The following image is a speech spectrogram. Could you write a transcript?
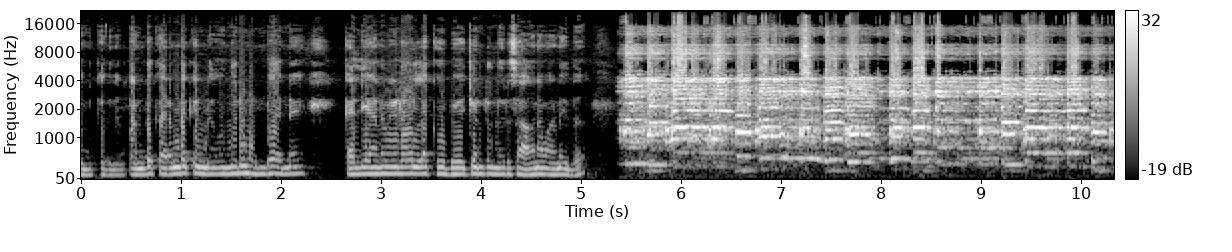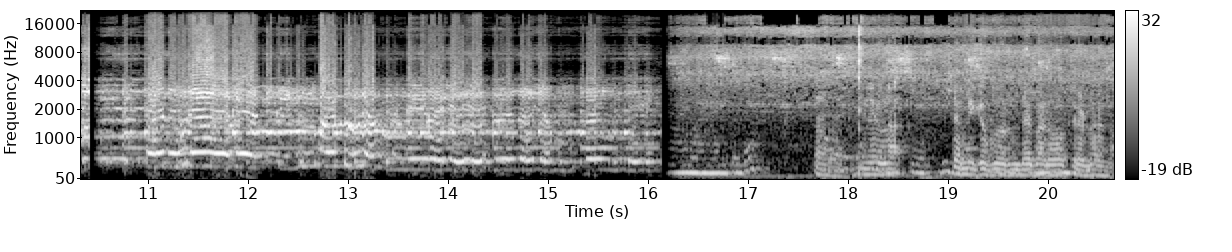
നമുക്കിതിന്. പണ്ട് കറണ്ടൊക്കെ ഉണ്ടാവുന്നതിന് മുമ്പ് തന്നെ കല്യാണ വീടുകളിലൊക്കെ ഉപയോഗിച്ചുകൊണ്ടിരുന്ന ഒരു സാധനമാണ് ഇത് ഷമി കപൂറിന്റെ പടമൊക്കെ ഉള്ളതല്ല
